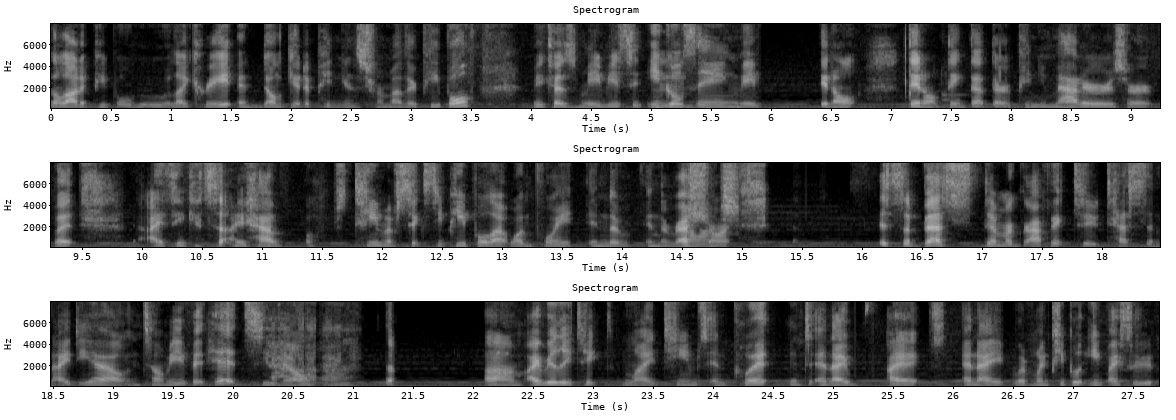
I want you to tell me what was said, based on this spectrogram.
a lot of people who like create and don't get opinions from other people because maybe it's an ego mm. thing, maybe they don't they don't think that their opinion matters or but I think it's I have a team of 60 people at one point in the in the restaurant. Gosh. It's the best demographic to test an idea out and tell me if it hits, you know? Um, I really take my team's input into, and I, I, and I, when, when people eat my food,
